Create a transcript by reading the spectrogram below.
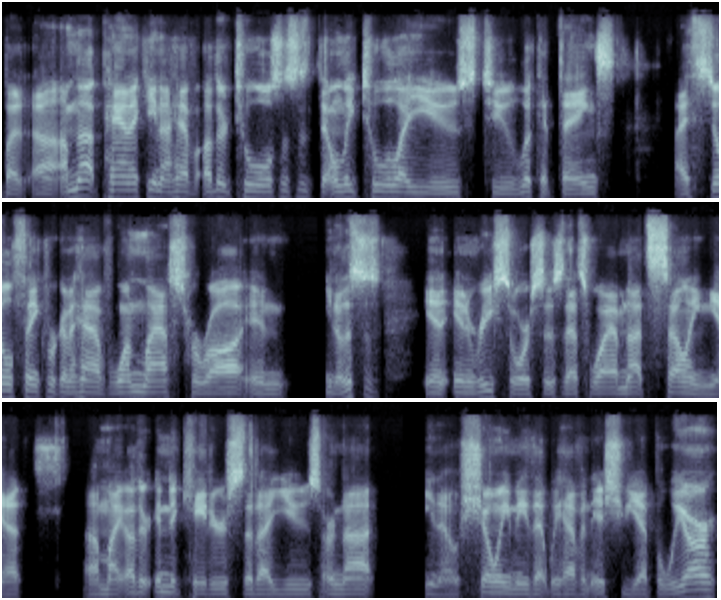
but uh, I'm not panicking. I have other tools. This is the only tool I use to look at things. I still think we're going to have one last hurrah, and you know, this is in, in resources. That's why I'm not selling yet. Uh, my other indicators that I use are not, you know, showing me that we have an issue yet, but we are.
